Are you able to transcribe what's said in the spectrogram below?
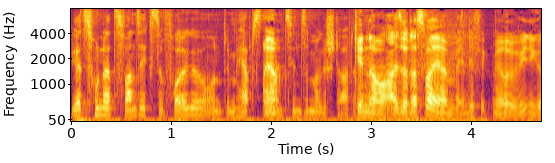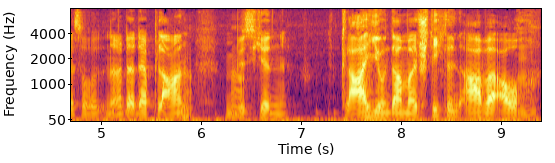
Jetzt 120. Folge und im Herbst 19 ja. sind wir gestartet. Genau, also das war ja im Endeffekt mehr oder weniger so ne? der, der Plan. Ja. Ein bisschen, klar hier und da mal sticheln, aber auch mm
